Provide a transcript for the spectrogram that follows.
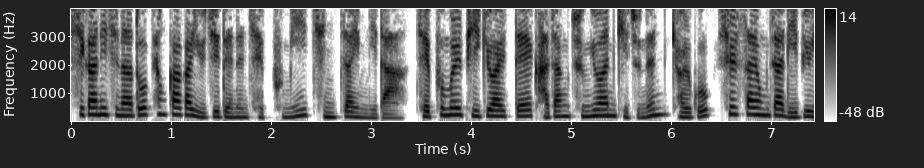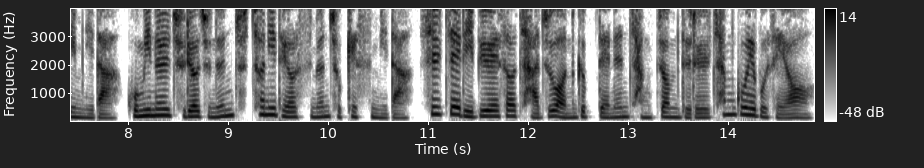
시간이 지나도 평가가 유지되는 제품이 진짜입니다. 제품을 비교할 때 가장 중요한 기준은 결국 실사용자 리뷰입니다. 고민을 줄여주는 추천이 되었으면 좋겠습니다. 실제 리뷰에서 자주 언급되는 장점들을 참고해보세요.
